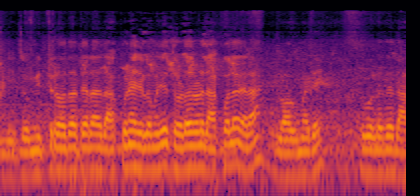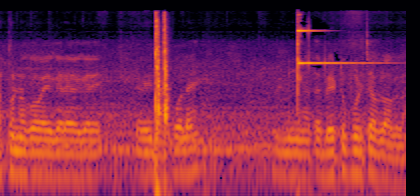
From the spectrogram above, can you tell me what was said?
आणि जो मित्र होता त्याला दाखवू नाही म्हणजे थोडं थोडं दाखवलं त्याला ब्लॉगमध्ये तू बोलत दाखवू नको वगैरे वगैरे. तरी दाखवलं आहे आणि आता भेटू पुढच्या ब्लॉगला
